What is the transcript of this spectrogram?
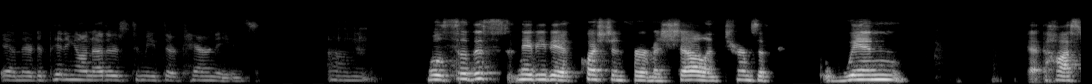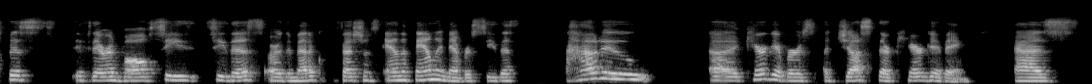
and they're depending on others to meet their care needs. Um, well, so this may be a question for Michelle in terms of when hospice if they're involved see see this or the medical professionals and the family members see this how do uh, caregivers adjust their caregiving as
